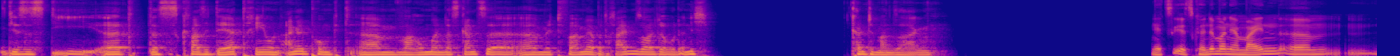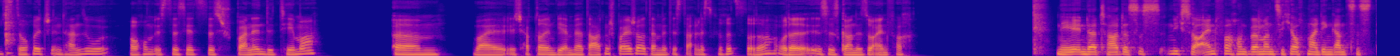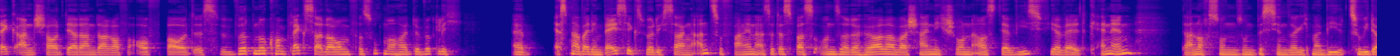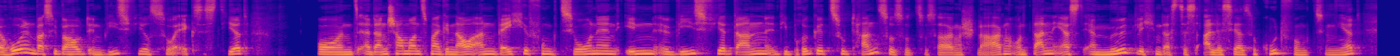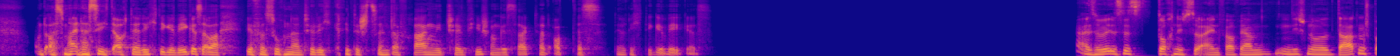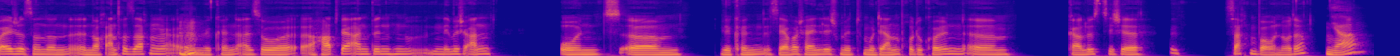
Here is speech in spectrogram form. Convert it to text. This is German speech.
Das ist die, äh, das ist quasi der Dreh- und Angelpunkt, ähm, warum man das Ganze äh, mit VMware betreiben sollte oder nicht. Könnte man sagen. Jetzt, jetzt könnte man ja meinen, ähm, Storage in Tanzu, warum ist das jetzt das spannende Thema? Ähm, weil ich habe doch einen VMware Datenspeicher, damit ist da alles geritzt, oder? Oder ist es gar nicht so einfach? Nee, in der Tat, das ist nicht so einfach. Und wenn man sich auch mal den ganzen Stack anschaut, der dann darauf aufbaut, es wird nur komplexer. Darum versuchen wir heute wirklich äh, erstmal bei den Basics, würde ich sagen, anzufangen. Also das, was unsere Hörer wahrscheinlich schon aus der vSphere-Welt kennen, da noch so, so ein bisschen, sage ich mal, wie, zu wiederholen, was überhaupt in vSphere so existiert. Und äh, dann schauen wir uns mal genau an, welche Funktionen in äh, vSphere dann die Brücke zu Tanzu sozusagen schlagen und dann erst ermöglichen, dass das alles ja so gut funktioniert und aus meiner Sicht auch der richtige Weg ist. Aber wir versuchen natürlich kritisch zu hinterfragen, wie JP schon gesagt hat, ob das der richtige Weg ist. Also ist es doch nicht so einfach. Wir haben nicht nur Datenspeicher, sondern äh, noch andere Sachen. Mhm. wir können also äh, Hardware anbinden, nehme ich an. Und ähm, wir können sehr wahrscheinlich mit modernen Protokollen ähm, gar lustige äh, Sachen bauen, oder? Ja,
